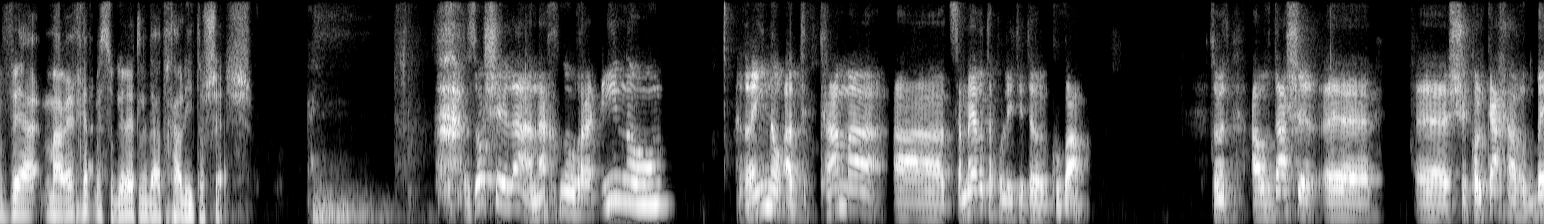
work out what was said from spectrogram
והמערכת מסוגלת לדעתך להתאושש? זו שאלה, אנחנו ראינו, ראינו עד כמה הצמרת הפוליטית הרקובה, זאת אומרת העובדה ש, שכל כך הרבה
